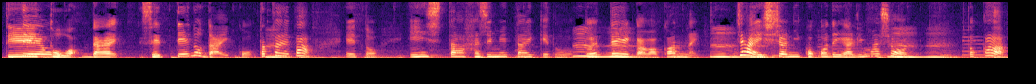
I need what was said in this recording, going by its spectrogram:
定とは？代設定の代行。例えば、えっ、とインスタ始めたいけどうんどうやっていいかわかんない、じゃあ一緒緒にここでやりましょう、ん。とか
